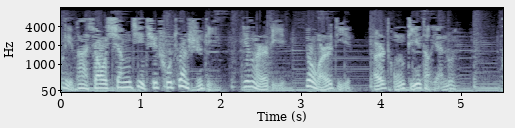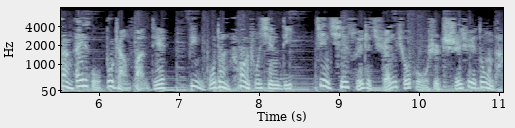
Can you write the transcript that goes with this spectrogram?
李大霄相继提出钻石底、婴儿底、幼儿底、儿童底等言论。但 A 股不涨反跌，并不断创出新低。近期随着全球股市持续动荡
